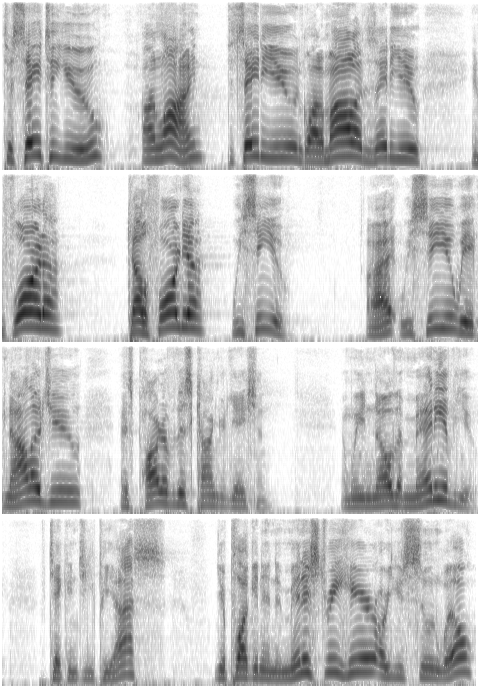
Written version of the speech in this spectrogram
to say to you online, to say to you in Guatemala, to say to you in Florida, California, we see you. All right? We see you. We acknowledge you as part of this congregation. And we know that many of you have taken GPS. You're plugging into ministry here, or you soon will.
